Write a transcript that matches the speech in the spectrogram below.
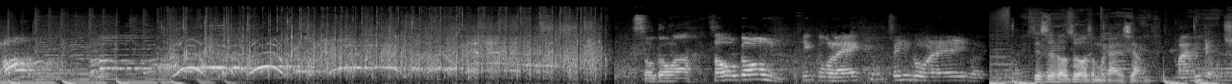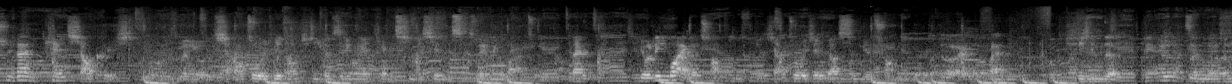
好，收工了，收工，辛苦嘞，辛苦嘞。这次合作有什么感想？蛮有趣，但偏小可惜。我们有想要做一些东西，就是因为天气的限制，所以没有办法做到。但有另外一个创意，就是想做一些比较新的创意。对我来说蛮新的，因为整个很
